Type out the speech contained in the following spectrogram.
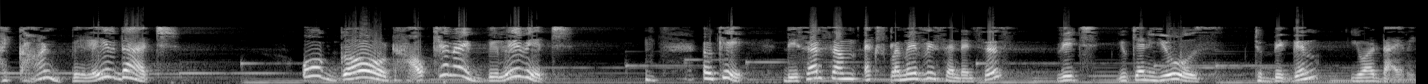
I can't believe that. Oh God, how can I believe it? okay, these are some exclamatory sentences which you can use to begin your diary.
